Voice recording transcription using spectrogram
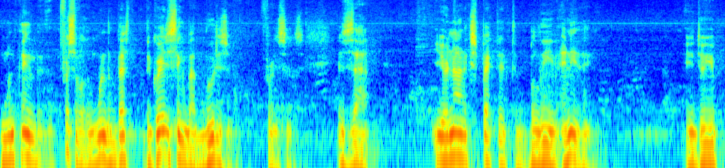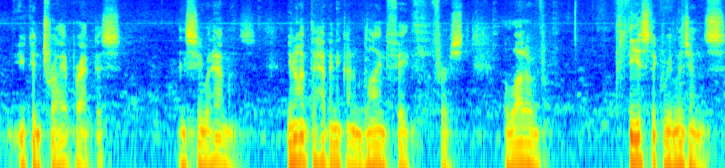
one thing that, first of all one of the best the greatest thing about buddhism for instance is that you're not expected to believe anything you do you you can try a practice and see what happens you don't have to have any kind of blind faith first a lot of theistic religions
